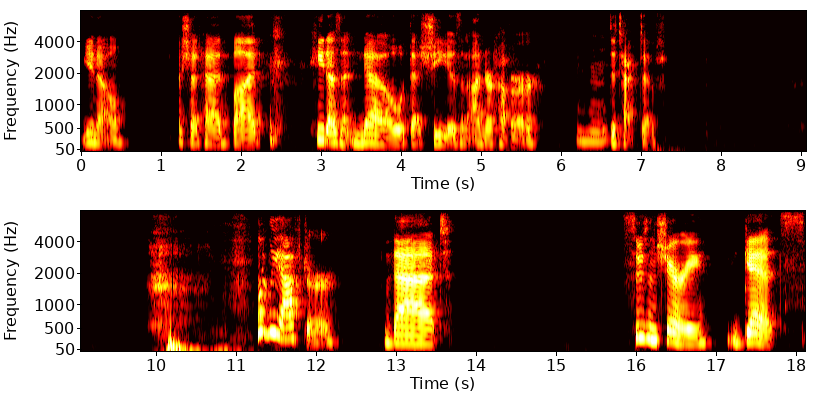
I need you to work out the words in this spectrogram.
you know a shithead but he doesn't know that she is an undercover mm-hmm. detective shortly after that susan sherry gets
